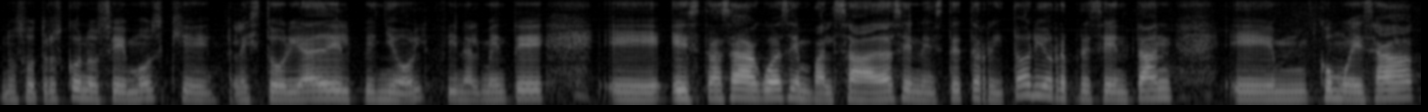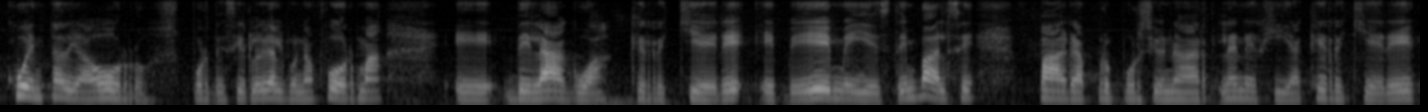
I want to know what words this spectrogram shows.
Nosotros conocemos que la historia del Peñol, finalmente eh, estas aguas embalsadas en este territorio representan como esa cuenta de ahorros, por decirlo de alguna forma, del agua que requiere EPM y este embalse para proporcionar la energía que requiere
